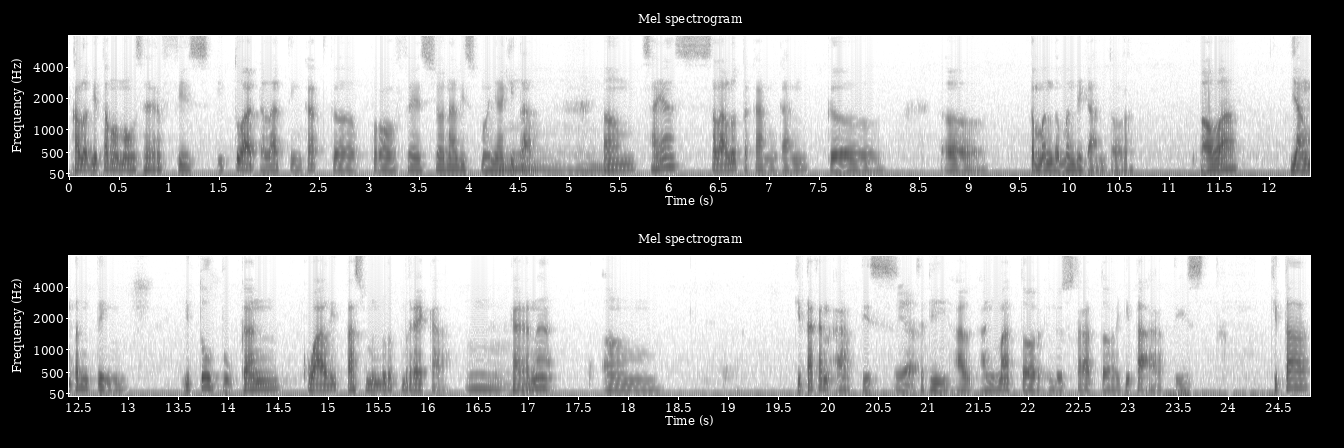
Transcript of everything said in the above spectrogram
kalau kita ngomong servis itu adalah tingkat keprofesionalismenya kita. Hmm. Em, saya selalu tekankan ke eh, teman-teman di kantor bahwa yang penting itu bukan kualitas menurut mereka, Hmm. karena em, kita kan artis, Iya. jadi animator, ilustrator, kita artis, kita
